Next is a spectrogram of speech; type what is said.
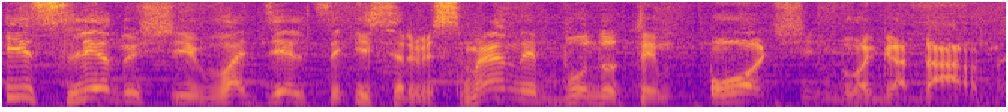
и следующие владельцы и сервисмены будут им очень благодарны.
